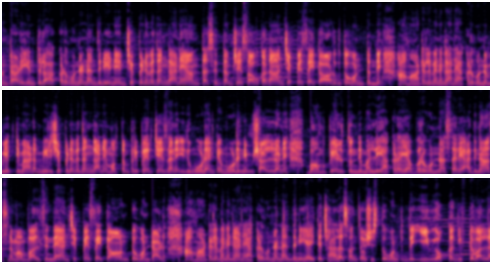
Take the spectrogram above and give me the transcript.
ఉంటాడు. ఇంతలో అక్కడ ఉన్న నందిని నేను చెప్పిన విధంగానే అంతా సిద్ధం చేశావు కదా! అని చెప్పేసి అయితే అడుగుతూ ఉంటుంది. ఆ మాటలు వినగానే అక్కడ ఉన్న వ్యక్తి మేడం మీరు చెప్పిన విధంగానే మొత్తం ప్రిపేర్ చేశాను. ఇది మూడంటే మూడు నిమిషాల్లోనే బాంబు పేలుతుంది. మళ్ళీ అక్కడ ఎవరు ఉన్నా సరే అది నాశనం అవ్వాల్సిందే అని చెప్పేసి అయితే అంటూ ఉంటాడు. ఆ మాటలు వినగానే అక్కడ ఉన్న నందిని అయితే చాలా సంతోషిస్తూ ఉంటుంది. ఈ ఒక్క గిఫ్ట్ వల్ల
